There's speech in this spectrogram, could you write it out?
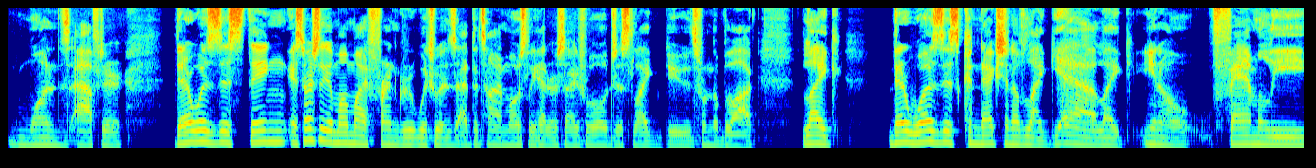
ones after. There was this thing, especially among my friend group, which was at the time mostly heterosexual, just like dudes from the block. Like, there was this connection of like, yeah, like, you know, family,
